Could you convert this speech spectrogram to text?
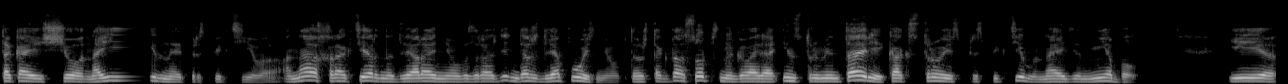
такая еще наивная перспектива, она характерна для раннего возрождения, даже для позднего, потому что тогда, собственно говоря, инструментарий, как строить перспективу, найден не был. И,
